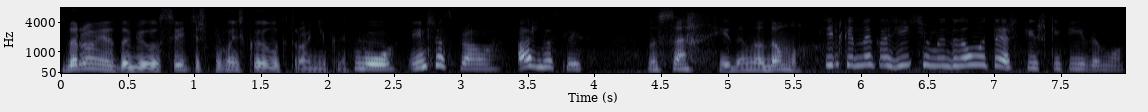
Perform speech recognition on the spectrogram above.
Здоров'я тобі у світі шпигунської електроніки. Во, інша справа, аж до сліз. Ну все, йдемо додому. Тільки не кажіть, що ми додому теж пішки підемо.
